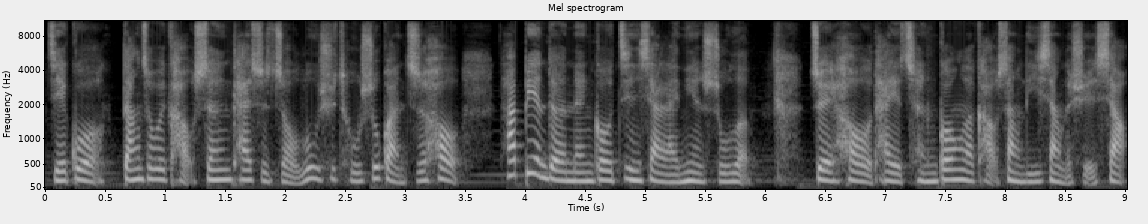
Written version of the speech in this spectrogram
结果，当这位考生开始走路去图书馆之后，他变得能够静下来念书了。最后，他也成功了考上理想的学校。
